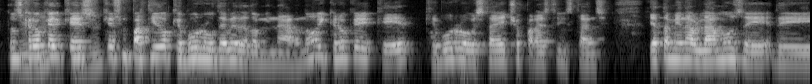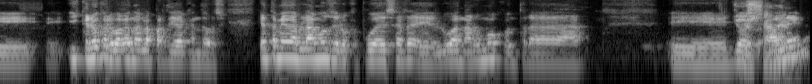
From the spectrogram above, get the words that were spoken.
Entonces creo que, que, es, que, es, un partido que Burrow debe de dominar, ¿no? Y creo que, que, que Burrow está hecho para esta instancia. Ya también hablamos de, de y creo que le va a ganar la partida a Candors. Ya también hablamos de lo que puede ser Luan Narumo contra Josh, Allen.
